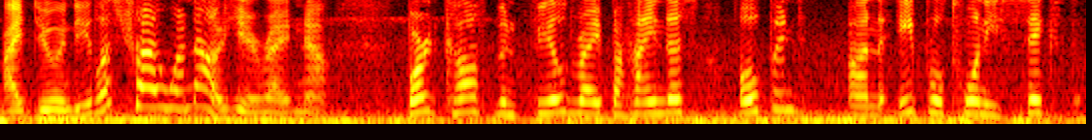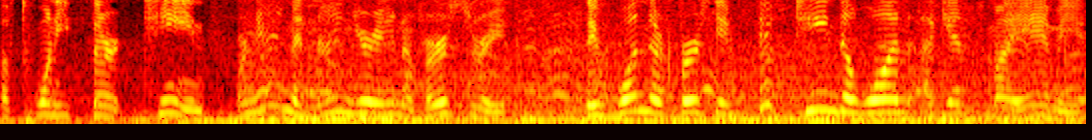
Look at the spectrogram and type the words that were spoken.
I do indeed. Let's try one out here right now. Bart Kaufman Field right behind us opened on April 26th of 2013. We're nearing the nine-year anniversary. They won their first game 15 to 1 against Miami.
